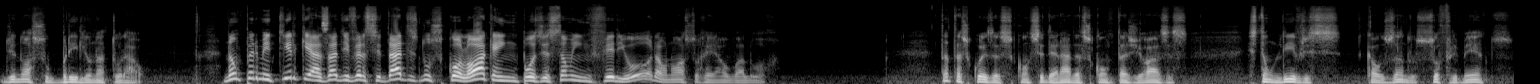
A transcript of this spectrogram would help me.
de nosso brilho natural. Não permitir que as adversidades nos coloquem em posição inferior ao nosso real valor. Tantas coisas consideradas contagiosas estão livres causando sofrimentos.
